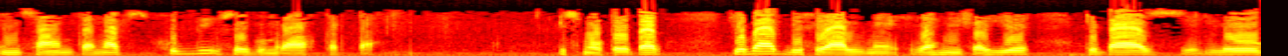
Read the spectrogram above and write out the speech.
انسان کا نفس خود بھی اسے گمراہ کرتا ہے۔ اس موقع پر یہ بات بھی خیال میں رہنی چاہیے کہ بعض لوگ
